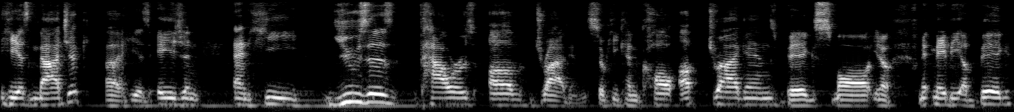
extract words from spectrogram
He is magic, uh, he is Asian, and he uses powers of dragons. So he can call up dragons, big, small, you know, maybe a big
